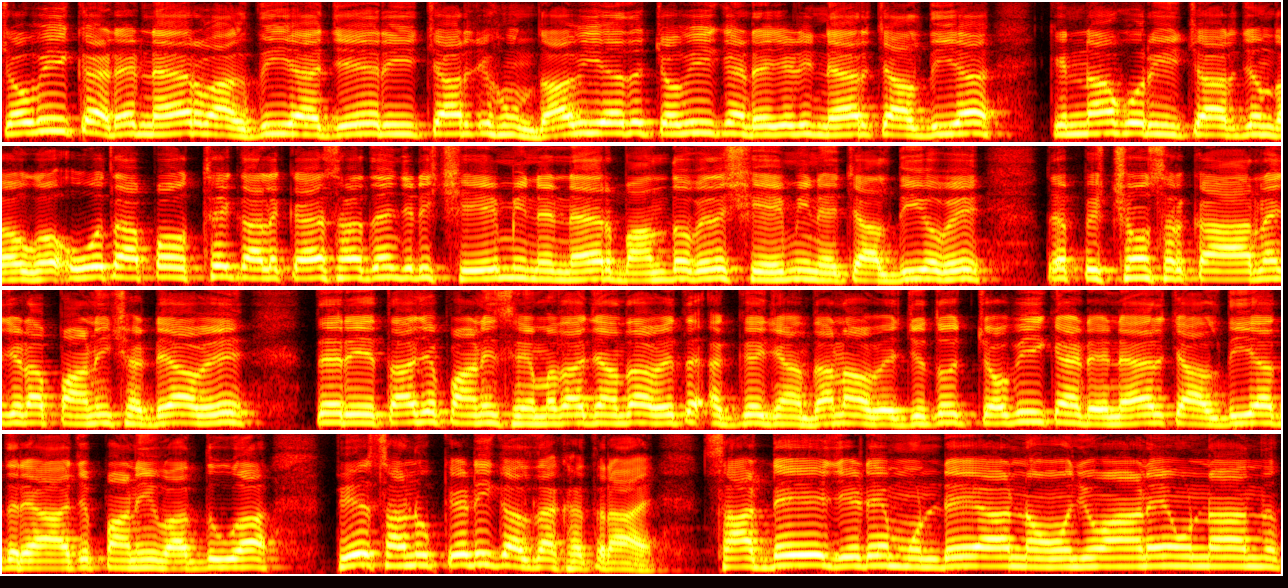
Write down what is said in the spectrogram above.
24 ਘੰਟੇ ਨਹਿਰ ਵਗਦੀ ਆ ਜੇ ਰੀਚਾਰਜ ਹੁੰਦਾ ਵੀ ਆ ਤੇ 24 ਘੰਟੇ ਜਿਹੜੀ ਨਹਿਰ ਚੱਲਦੀ ਆ ਕਿੰਨਾ ਕੋ ਰੀਚਾਰਜ ਹੁੰਦਾ ਹੋਊਗਾ? ਉਹ ਤਾਂ ਆਪਾਂ ਉੱਥੇ ਗੱਲ ਕਹਿ ਸਕਦੇ ਹਾਂ ਜਿਹੜੀ 6 ਮਹੀਨੇ ਨਹਿਰ ਬੰਦ ਹੋਵੇ ਤੇ 6 ਮਹੀਨੇ ਚੱਲਦੀ ਹੋਵੇ ਤੇ ਪਿੱਛੋਂ ਸਰਕਾਰ ਨੇ ਜਿਹੜਾ ਪਾਣੀ ਛੱਡਿਆ ਹੋਵੇ ਤੇ ਰੇਤਾ 'ਚ ਪਾਣੀ ਸਿਮਦਾ ਜਾਂਦਾ ਹੋਵੇ ਤੇ ਅੱਗੇ ਜਾਂਦਾ ਨਾ ਹੋਵੇ। ਜਦੋਂ 24 ਘੰਟੇ ਨਹਿਰ ਚੱਲਦੀ ਆ, ਦਰਿਆ 'ਚ ਪਾਣੀ ਵਾਧੂ ਆ ਫਿਰ ਸਾਨੂੰ ਕਿਹੜੀ ਗੱਲ ਦਾ ਖਤਰਾ ਹੈ? ਸਾਡੇ ਜਿਹੜੇ ਮੁੰਡੇ ਆ, ਨੌਜਵਾਨ ਉਹਨਾਂ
